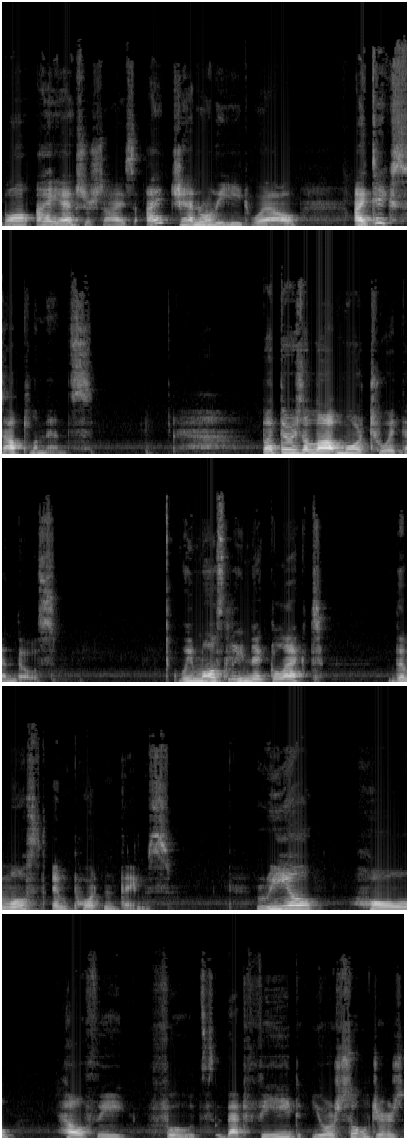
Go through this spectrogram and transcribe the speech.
Well, I exercise. I generally eat well. I take supplements. But there's a lot more to it than those. We mostly neglect the most important things real, whole, healthy foods that feed your soldiers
